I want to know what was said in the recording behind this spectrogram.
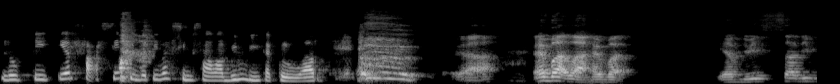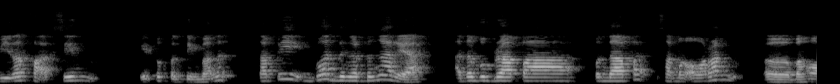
Lu pikir vaksin tiba-tiba simsalabim bisa keluar? ya hebat lah hebat ya bisa dibilang vaksin itu penting banget tapi gua dengar-dengar ya ada beberapa pendapat sama orang eh, bahwa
